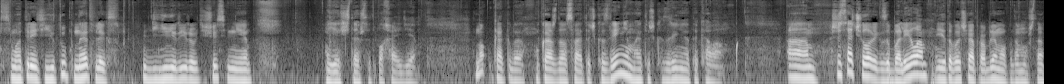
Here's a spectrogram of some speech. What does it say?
смотреть YouTube, Netflix – дегенерировать еще сильнее. Я считаю, что это плохая идея. Но как бы у каждого своя точка зрения. Моя точка зрения такова. 60 человек заболело, и это большая проблема, потому что,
